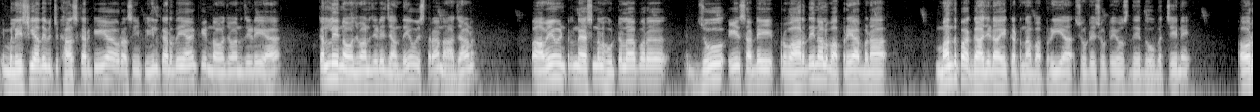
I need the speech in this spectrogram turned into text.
ਇਹ ਮਲੇਸ਼ੀਆ ਦੇ ਵਿੱਚ ਖਾਸ ਕਰਕੇ ਆ ਔਰ ਅਸੀਂ ਅਪੀਲ ਕਰਦੇ ਆ ਕਿ ਨੌਜਵਾਨ ਜਿਹੜੇ ਆ ਕੱਲੇ ਨੌਜਵਾਨ ਜਿਹੜੇ ਜਾਂਦੇ ਉਹ ਇਸ ਤਰ੍ਹਾਂ ਨਾ ਜਾਣ। ਭਾਵੇਂ ਉਹ ਇੰਟਰਨੈਸ਼ਨਲ ਹੋਟਲ ਆ, ਪਰ ਜੋ ਇਹ ਸਾਡੇ ਪਰਿਵਾਰ ਦੇ ਨਾਲ ਵਾਪਰਿਆ, ਬੜਾ ਮੰਦਭਾਗਾ ਜਿਹੜਾ ਇਹ ਘਟਨਾ ਵਾਪਰੀ ਆ। ਛੋਟੇ ਛੋਟੇ ਉਸ ਦੇ ਦੋ ਬੱਚੇ ਨੇ ਔਰ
